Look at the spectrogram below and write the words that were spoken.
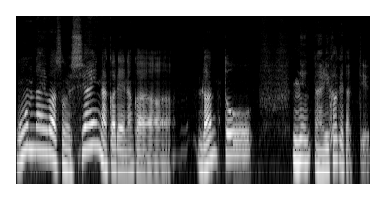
問題はその試合の中でなんか、乱闘になりかけたっていう。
